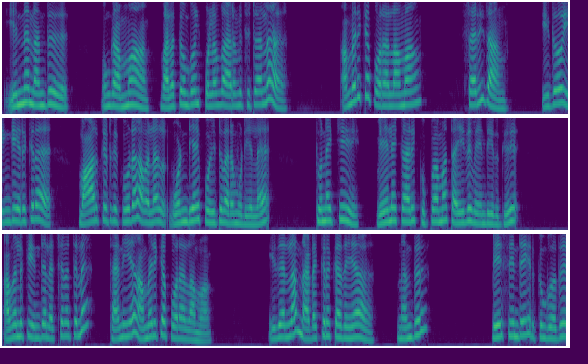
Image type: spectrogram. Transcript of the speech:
என்ன நந்து உங்க அம்மா வழக்கம் போல் புலம்ப ஆரம்பிச்சிட்டாளா? அமெரிக்கா போறாளாமா? சரிதான். இதோ இங்கே இருக்கிற மார்க்கெட்டுக்கு கூட அவளால் ஒண்டியாய் போயிட்டு வர முடியல. துணைக்கு வேலைக்காரி குப்பமா தயவு வேண்டியிருக்கு. அவளுக்கு இந்த லட்சணத்தில் தனியாக அமெரிக்கா போகலாமா இதெல்லாம் நடக்கிற கதையா? நந்து பேசிகிட்டே இருக்கும்போது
